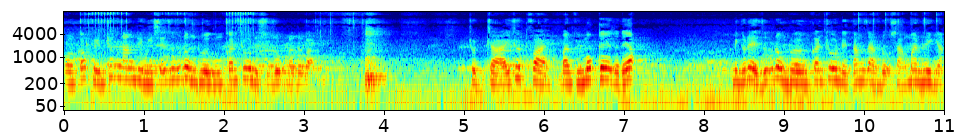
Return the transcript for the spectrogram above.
Còn các phím chức năng thì mình sẽ giữ đồng thời cùng control để sử dụng là được ạ. Chuột trái, chuột phải, bàn phím ok rồi đấy ạ. Mình có thể giữ đồng thời cùng control để tăng giảm độ sáng màn hình ạ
